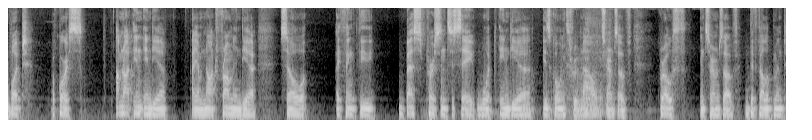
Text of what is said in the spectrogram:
But of course, I'm not in India. I am not from India, so I think the best person to say what India is going through now in terms of growth, in terms of development,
